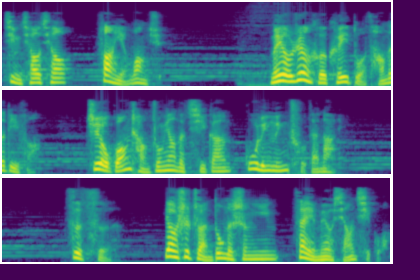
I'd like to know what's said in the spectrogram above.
静悄悄。放眼望去，没有任何可以躲藏的地方，只有广场中央的旗杆孤零零杵在那里。自此，钥匙转动的声音再也没有响起过。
